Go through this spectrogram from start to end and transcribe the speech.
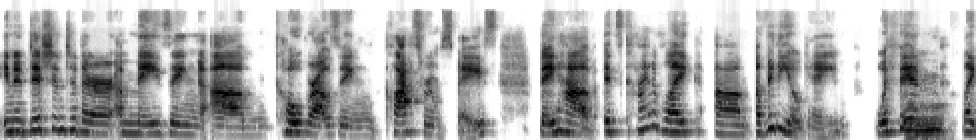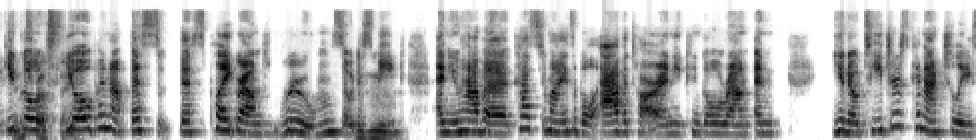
in addition to their amazing um, co browsing classroom space, they have it's kind of like um, a video game within Ooh, like you go you open up this this playground room so to Mhm. speak and you have a customizable avatar and you can go around and you know teachers can actually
